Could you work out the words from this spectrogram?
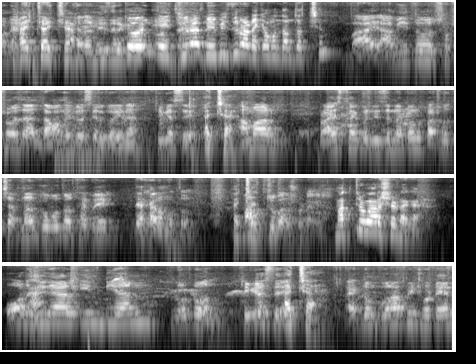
মানে আচ্ছা আচ্ছা। তো এই জোড়া বেবি জোড়াটা কেমন দাম চাচ্ছেন? ভাই আমি তো সবসময় জানি দামাদের করে সেল করি না ঠিক আছে? আচ্ছা। আমার প্রাইস থাকবে রিজনেবল বাট হচ্ছে আপনার কবুতর থাকবে দেখার মতন। আচ্ছা। মাত্র বারোশো টাকা। মাত্র বারোশো টাকা। অরিজিনাল ইন্ডিয়ান লোটন ঠিক আছে? আচ্ছা। একদম গোলাপি ঠোঁটের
